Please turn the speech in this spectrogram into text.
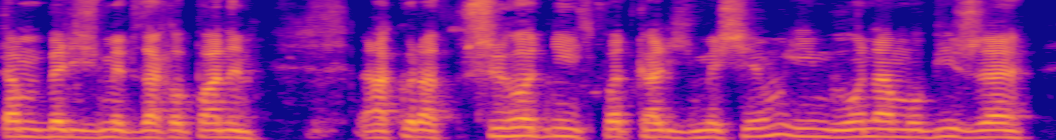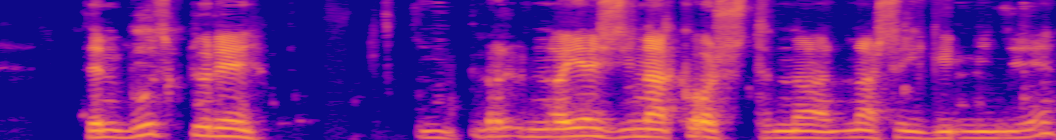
tam byliśmy w Zakopanem, akurat przychodni spotkaliśmy się i ona mówi, że ten bus, który no, jeździ na koszt na naszej gminy,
